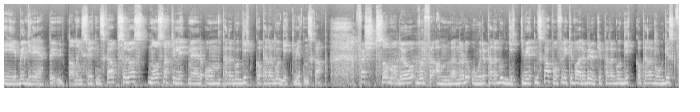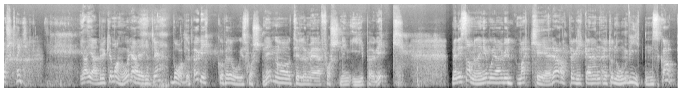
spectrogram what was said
i begrepet utdanningsvitenskap. Så la oss nå snakke litt mer om pedagogikk og pedagogikkvitenskap. Først så må du jo Hvorfor anvender du ordet pedagogikkvitenskap? Hvorfor ikke bare bruke pedagogikk og pedagogisk forskning? Ja, jeg bruker mange ord, jeg, egentlig. Både pedagogikk og pedagogisk forskning, og til og med forskning i pedagogikk. Men i sammenhenger hvor jeg vil markere at pedagogikk er en autonom vitenskap,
